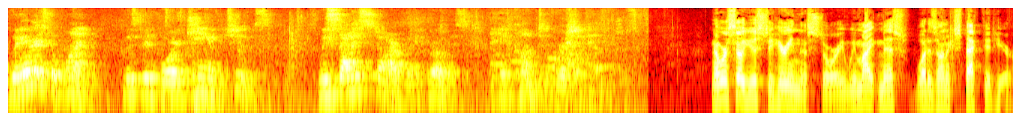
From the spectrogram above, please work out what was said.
Where is the one who has been born King of the Jews? We saw his star when it rose and have come to worship him. Now, we're so used to hearing this story, we might miss what is unexpected here.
